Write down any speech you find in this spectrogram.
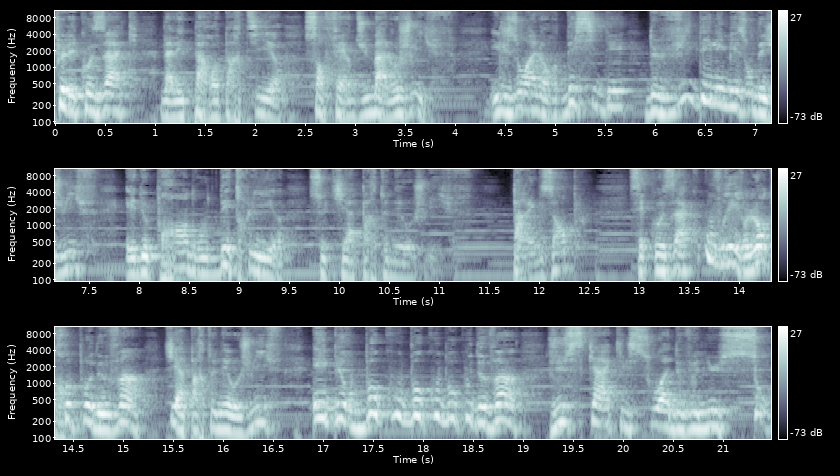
que les Cosaques n'allaient pas repartir sans faire du mal aux Juifs. Ils ont alors décidé de vider les maisons des Juifs et de prendre ou détruire ce qui appartenait aux Juifs. Par exemple, ces Cosaques ouvrirent l'entrepôt de vin qui appartenait aux Juifs et burent beaucoup, beaucoup, beaucoup de vin jusqu'à qu'il soit devenu sous.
